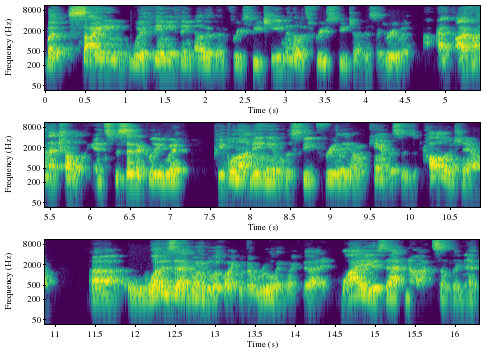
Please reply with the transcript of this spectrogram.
but siding with anything other than free speech, even though it's free speech, I disagree with. I, I find that troubling, and specifically with people not being able to speak freely on campuses at college now. Uh, what is that going to look like with a ruling like that? Why is that not something that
